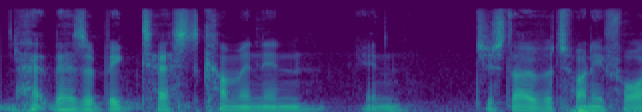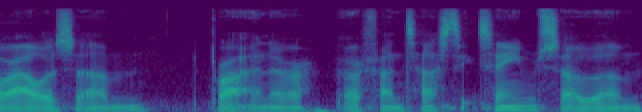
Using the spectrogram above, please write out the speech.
there's a big test coming in in just over 24 hours. Um, Brighton are, are, a fantastic team, so um,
